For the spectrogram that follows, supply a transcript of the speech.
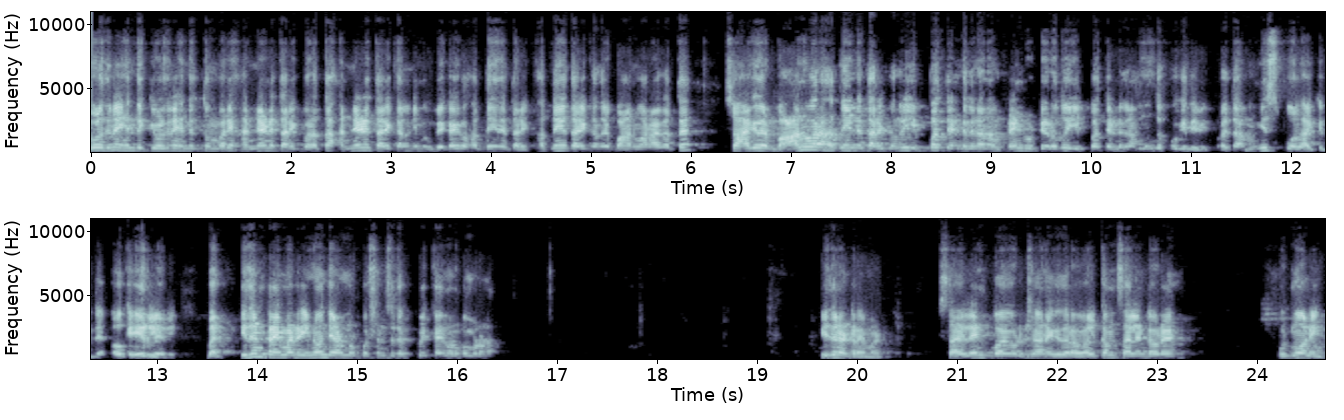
ಏಳು ದಿನ ಹಿಂದಕ್ಕೆ, ಏಳು ದಿನ ಹಿಂದಕ್ಕೆ ತುಂಬಾರಿ. ಹನ್ನೆರಡನೇ ತಾರೀಕು ಬರುತ್ತಾ, ಹನ್ನೆರಡನೇ ತಾರೀಕಲ್ಲಿ ನಿಮ್ಗೆ ಬೇಕಾಗಿರೋ ಹದಿನೈದನೇ ತಾರೀಕು. ಹದಿನೈದನೇ ತಾರೀಕು ಅಂದ್ರೆ ಭಾನುವಾರ ಆಗತ್ತೆ. ಸೊ ಹಾಗಿದ್ರೆ ಭಾನುವಾರ ಹದಿನೈದನೇ ತಾರೀಕು ಅಂದ್ರೆ ಇಪ್ಪತ್ತೆಂಟು ದಿನ ನಮ್ಮ ಫ್ರೆಂಡ್ ಹುಟ್ಟಿರೋದು, ಇಪ್ಪತ್ತೆಂಟು ದಿನ ಮುಂದಕ್ಕೆ ಹೋಗಿದೀವಿ ಆಯ್ತಾ? ಮಿಸ್ ಪೋಲ್ ಹಾಕಿದ್ದೆ. ಓಕೆ ಇರ್ಲಿ ಇರ್ಲಿ. ಬಟ್ ಇದನ್ನ ಟ್ರೈ ಮಾಡ್ರಿ. ಇನ್ನೊಂದ್ ಎರಡ್, ಮೂರು ಕ್ವಶನ್ಸ್ ಇದೆ. ಕ್ವಿಕ್ ಆಗಿ ನೋಡ್ಕೊಂಡ್ಬಿಡೋಣ. ಇದನ್ನ ಟ್ರೈ ಮಾಡಿ. ಸೈಲೆಂಟ್ ಬಾಯ್ ಅವರು ಜಾಯ್ನ್ ಆಗಿದಾರ. ವೆಲ್ಕಮ್ ಸೈಲೆಂಟ್ ಅವರೇ. ಗುಡ್ ಮಾರ್ನಿಂಗ್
